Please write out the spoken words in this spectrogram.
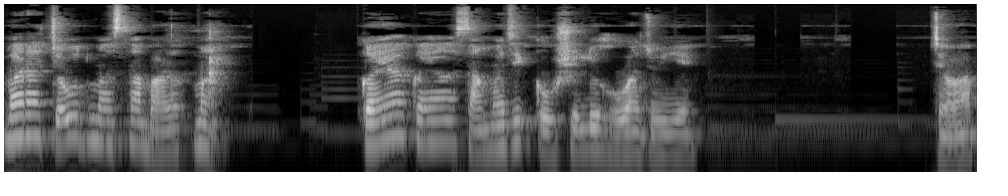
મારા ચૌદ માસના બાળકમાં કયા કયા સામાજિક કૌશલ્યો હોવા જોઈએ? જવાબ,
